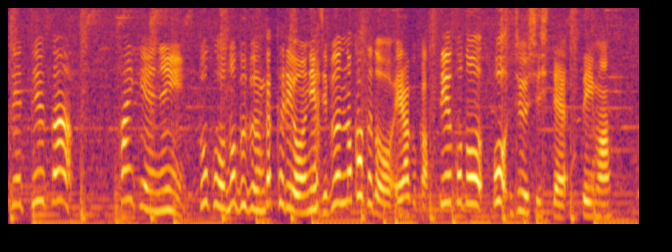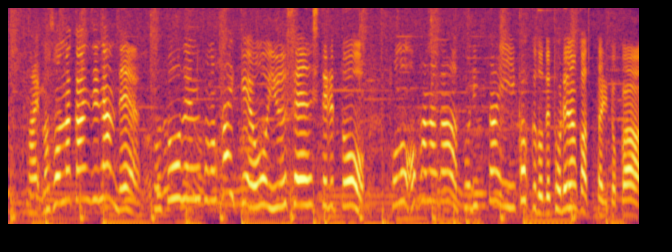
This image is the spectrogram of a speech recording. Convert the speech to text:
定っていうか背景にどこの部分が来るように自分の角度を選ぶかっていうことを重視してしています。はいまあ、そんな感じなんで当然その背景を優先してるとこのお花が撮りたい角度で撮れなかったりとか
